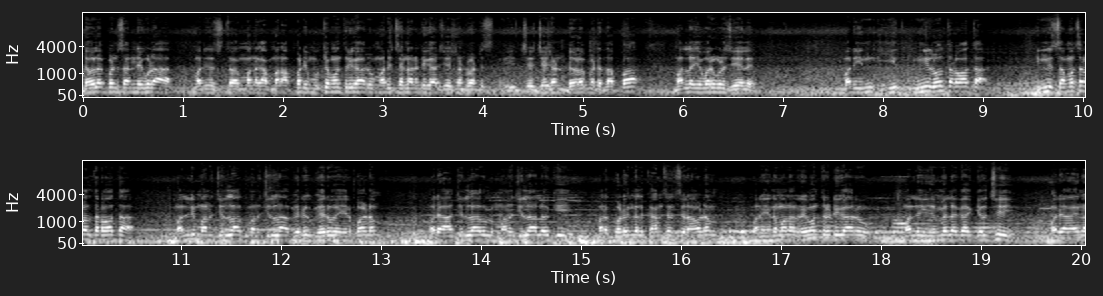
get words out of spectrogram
డెవలప్మెంట్స్ అన్నీ కూడా మరి మన మన అప్పటి ముఖ్యమంత్రి గారు మరి చెన్నారెడ్డి గారు చేసినటువంటి చేసిన డెవలప్మెంట్ తప్ప మళ్ళీ ఎవరు కూడా చేయలేదు మరి ఇన్ని రోజుల తర్వాత ఇన్ని సంవత్సరాల తర్వాత మళ్ళీ మన జిల్లాకు మన జిల్లా వేరు వేరుగా ఏర్పడడం మరి ఆ జిల్లాలో మన జిల్లాలోకి మన కొడంగల్ కాన్సెన్స్ రావడం మరి యనమల రేవంత్ రెడ్డి గారు మళ్ళీ ఎమ్మెల్యేగా గెలిచి మరి ఆయన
